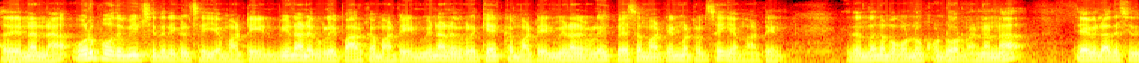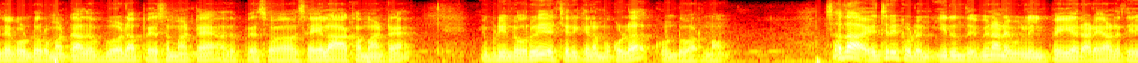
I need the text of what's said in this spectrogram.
அது என்னென்னா ஒருபோது வீண் சிந்தனைகள் செய்ய மாட்டேன் வீணானவைகளை பார்க்க மாட்டேன் வீணானவைகளை கேட்க மாட்டேன் வீணானவுகளை பேச மாட்டேன் மற்றும் செய்ய மாட்டேன். இதை வந்து நம்ம ஒன்றும் கொண்டு வரணும். என்னென்னா தேவையில்லாத சிந்தனை கொண்டு வர மாட்டேன் அதை வேர்டாக பேச மாட்டேன் அதை பேச செயலாக ஆக்க மாட்டேன் இப்படின்ற ஒரு எச்சரிக்கை நமக்குள்ளே கொண்டு வரணும். சதா எச்சரிக்கையுடன் இருந்து வீணானவைகளின் பெயர் அடையாளத்தை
